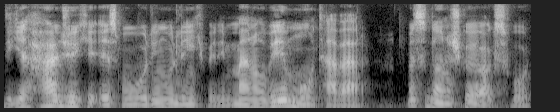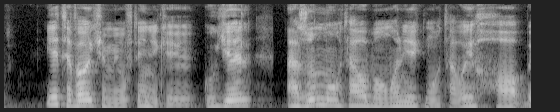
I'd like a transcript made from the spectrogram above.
دیگه هر جایی که اسم آوردیم و لینک بدیم. منابع معتبر مثل دانشگاه آکسفورد. یه اتفاقی که میفته اینه که گوگل از اون محتوا به عنوان یک محتوای hub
